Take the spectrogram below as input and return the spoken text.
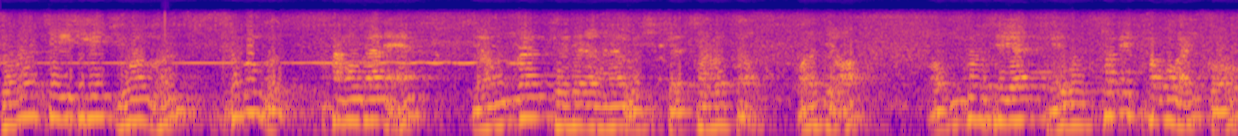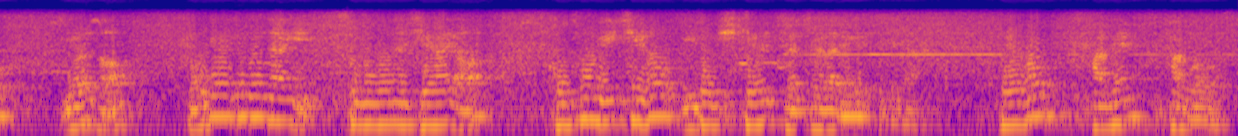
두 번째 의식의 주범은 수문군 상호 간의 영광 교대를 하는 의식 절차로서 먼저 엄구수야 대구 3회 사고가 있고 이어서 조계 수문장이 수문군을 지하여 공공 위치로 이동시키는 절차가 되겠습니다. 대구 3회 사고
